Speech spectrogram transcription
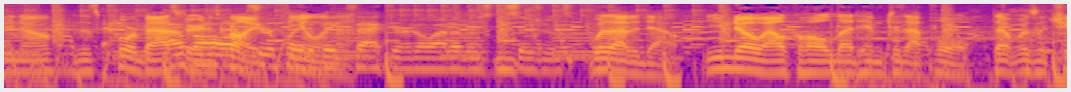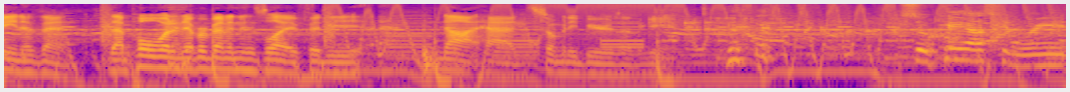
You know, this poor bastard Alcohol, is probably sure, played a big factor in a lot of those decisions. Without a doubt. You know alcohol led him to that pole. That was a chain event. That pole would have never been in his life had he not had so many beers in the game. So chaos can reign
